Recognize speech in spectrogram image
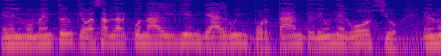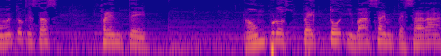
en el momento en que vas a hablar con alguien de algo importante, de un negocio, en el momento que estás frente a un prospecto y vas a empezar a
